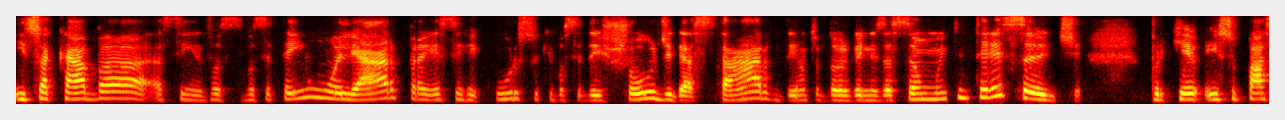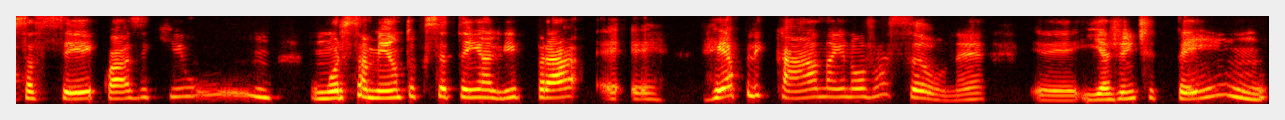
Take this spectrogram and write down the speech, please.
isso acaba, assim, você, você tem um olhar para esse recurso que você deixou de gastar dentro da organização muito interessante, porque isso passa a ser quase que um, um orçamento que você tem ali para é, é, reaplicar na inovação, né? É, e a gente tem,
